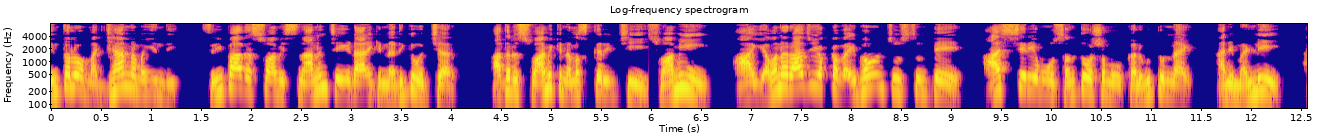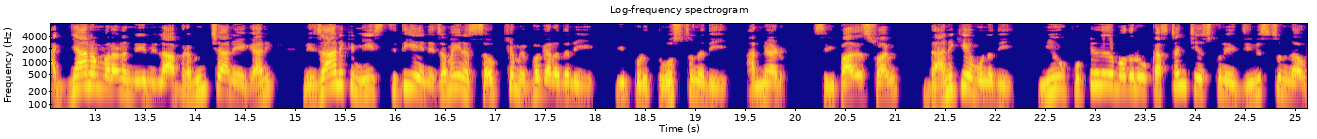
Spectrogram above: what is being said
ఇంతలో మధ్యాహ్నమయ్యింది శ్రీపాదస్వామి స్నానం చేయడానికి నదికి వచ్చారు. అతడు స్వామికి నమస్కరించి స్వామి ఆ యవనరాజు యొక్క వైభవం చూస్తుంటే ఆశ్చర్యము సంతోషము కలుగుతున్నాయి. అని మళ్ళీ అజ్ఞానం వలన నేను ఇలా భ్రమించానే గాని నిజానికి మీ స్థితియే నిజమైన సౌఖ్యం ఇవ్వగలదని ఇప్పుడు తోస్తున్నది అన్నాడు. శ్రీపాదస్వామి దానికేమున్నది నీవు పుట్టినది మొదలు కష్టం చేసుకునే జీవిస్తున్నావు.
